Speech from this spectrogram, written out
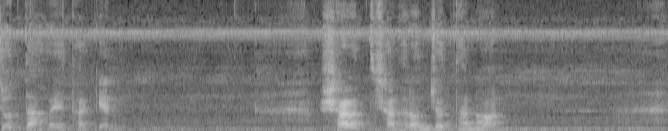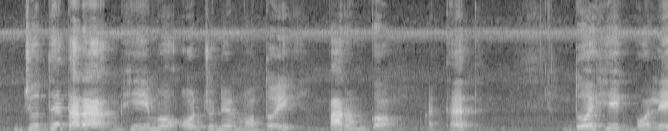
যোদ্ধা হয়ে থাকেন। সাধারণ যোদ্ধা নন। যুদ্ধে তারা ভীম ও অর্জুনের মতোই পারঙ্গম, অর্থাৎ দৈহিক বলে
